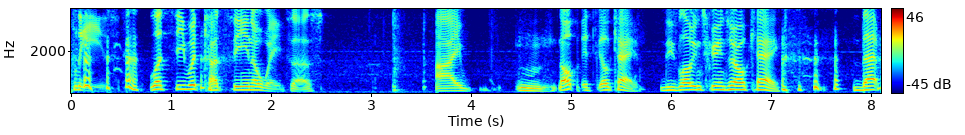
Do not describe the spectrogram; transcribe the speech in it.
please. Let's see what cutscene awaits us. I mm, nope, it's okay. These loading screens are okay. that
